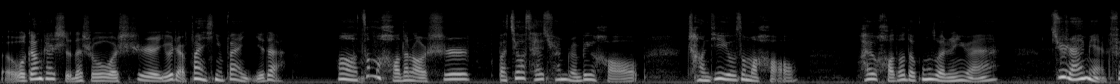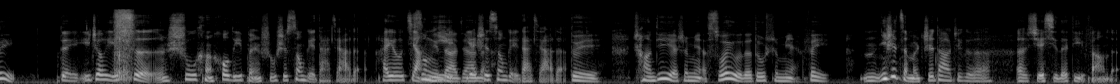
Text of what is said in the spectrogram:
呃，我刚开始的时候我是有点半信半疑的。哦，这么好的老师，把教材全准备好，场地又这么好，还有好多的工作人员，居然免费。对，一周一次，书很厚的一本书是送给大家的，还有讲义也是送给大家的。对，场地也是免，所有的都是免费。嗯，你是怎么知道这个呃学习的地方的？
